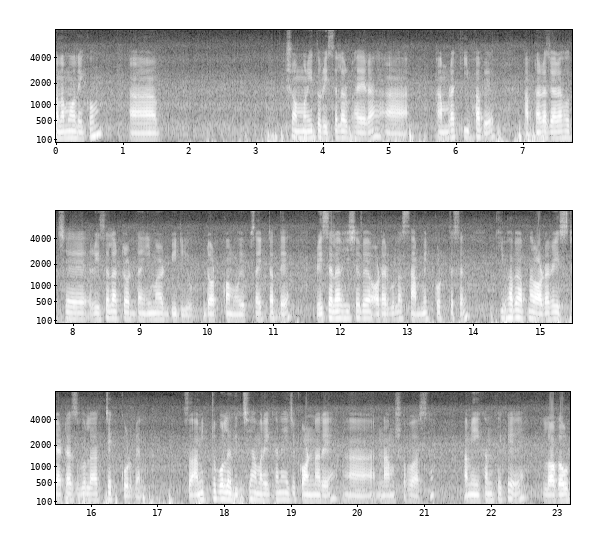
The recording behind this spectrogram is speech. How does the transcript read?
আসসালামু আলাইকুম। সম্মানিত রিসেলার ভাইয়েরা আমরা কীভাবে আপনারা যারা হচ্ছে reseller dot the emart video dot com ওয়েবসাইটটাতে রিসেলার হিসেবে অর্ডারগুলো সাবমিট করতেছেন, কীভাবে আপনার অর্ডারের স্ট্যাটাসগুলো চেক করবেন? সো আমি একটু বলে দিচ্ছি, আমার এখানে এই যে কর্নারে নাম সহ আছে, আমি এখান থেকে লগ আউট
